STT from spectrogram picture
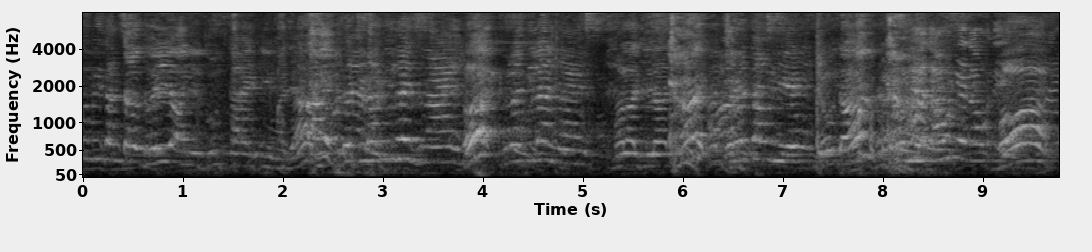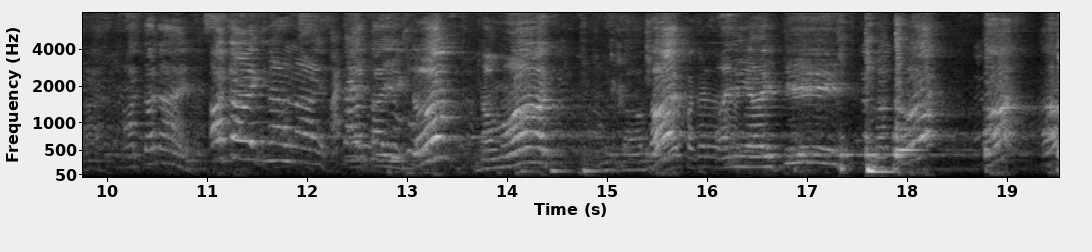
तुम्ही त्यांचा दही आणि दूध करायची मजा तुला दिलंच नाही. तुला दिला नाही. मला दिला नाही. जाऊन ये. जाऊन ये, जाऊन ये, जाऊन आता नाही. आता ऐकणार नाही. आता ऐकू आता नको. एकदम दमात आणि दाबात आणि ऐकी नको? हा? हा?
